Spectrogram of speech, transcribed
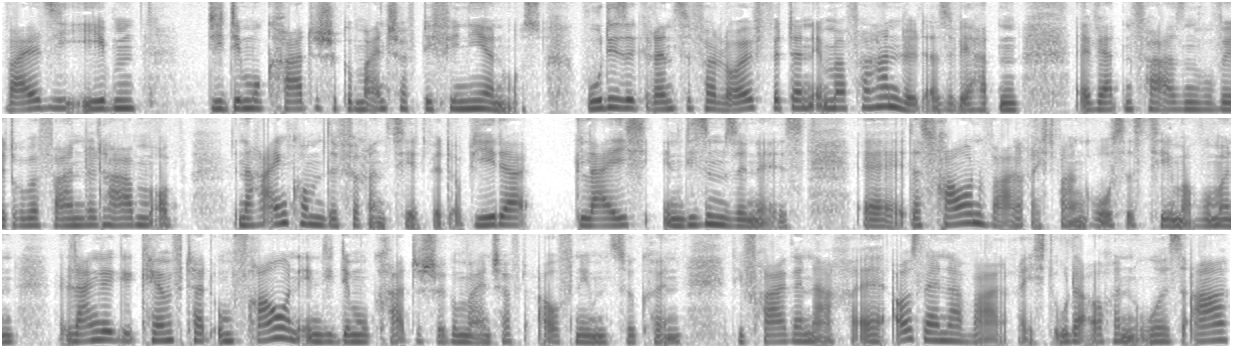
weil sie eben die demokratische Gemeinschaft definieren muss. Wo diese Grenze verläuft, wird dann immer verhandelt. Also wir hatten, äh, wir hatten Phasen, wo wir darüber verhandelt haben, ob nach Einkommen differenziert wird, ob jeder gleich in diesem Sinne ist. Äh, das Frauenwahlrecht war ein großes Thema, wo man lange gekämpft hat, um Frauen in die demokratische Gemeinschaft aufnehmen zu können. Die Frage nach äh, Ausländerwahlrecht oder auch in den USA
